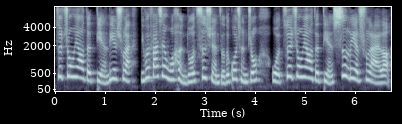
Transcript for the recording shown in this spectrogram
最重要的点列出来，你会发现我很多次选择的过程中，我最重要的点是列出来了，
